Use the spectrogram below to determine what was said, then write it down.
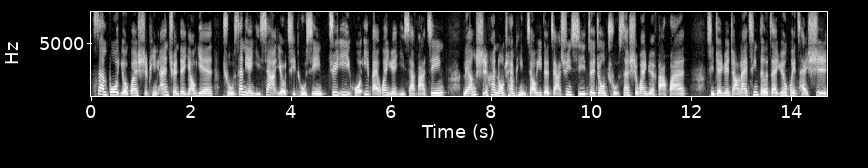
散播有关食品安全的谣言，处三年以下有期徒刑、拘役或一百万元以下罚金。粮食和农产品交易的假讯息，最重处三十万元罚款。行政院长赖清德在院会采示，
